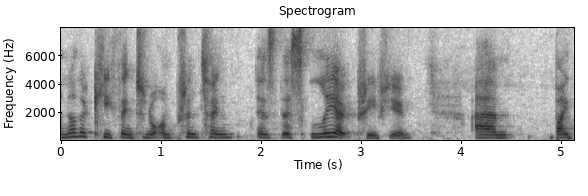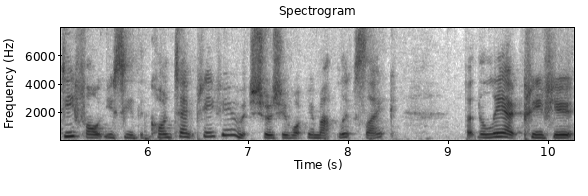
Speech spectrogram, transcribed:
Another key thing to note on printing is this layout preview. Um, by default, you see the content preview, which shows you what your map looks like. But the layout preview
